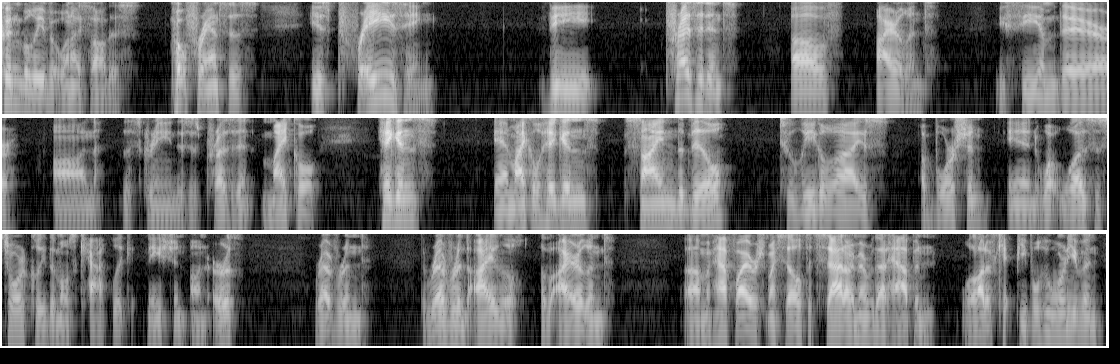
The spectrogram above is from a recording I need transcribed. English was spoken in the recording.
couldn't believe it when I saw this. Pope Francis is praising the president of Ireland. You see him there on the screen. This is President Michael Higgins. And Michael Higgins signed the bill to legalize abortion in what was historically the most Catholic nation on earth. Reverend, the Emerald Isle of Ireland. Um, I'm half Irish myself. It's sad. I remember that happened. A lot of people who weren't even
